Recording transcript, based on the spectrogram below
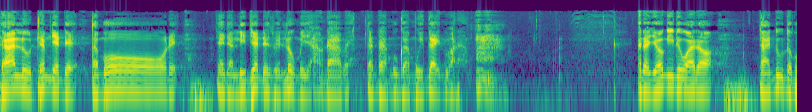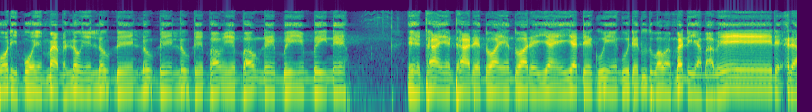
ဓာလို့ထက်မြက်တဲ့သဘောတဲ့အဲကြောင့်လေပြတ်တယ်ဆိုရင်လုံမရအောင်ဒါပဲတတ္တမုကမွေကြိုက်သွားတာအဲ့တော့ယောဂီတို့ကတော့ဒါသူ့သဘောတွေပေါ်ရင်မှတ်မလုံရင်လုံတယ်လုံတယ်လုံတယ်ဘောင်းရင်ဘောင်းတယ်ပိန်ရင်ပိန်တယ် အဲထားရင်ထားတယ်သွားရင်သွားတယ်ရက်ရင်ရက်တယ်ကိုရင်ကိုတယ်သူ့သဘောကမှတ်နေရမှာပဲတဲ့အဲ့ဒါ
